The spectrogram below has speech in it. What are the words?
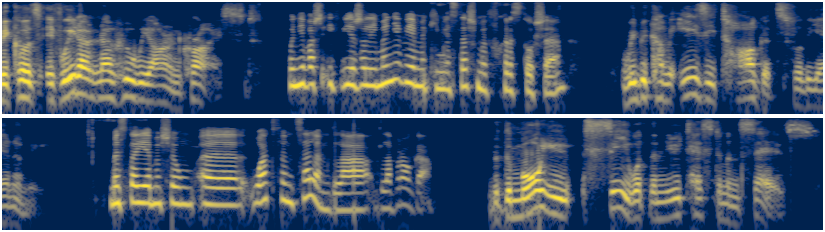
Because if we don't know who we are in Christ, Ponieważ jeżeli my nie wiemy, kim jesteśmy w Chrystusie, we become easy targets for the enemy. my stajemy się e, łatwym celem dla, dla wroga. But the more you see what the New Testament says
